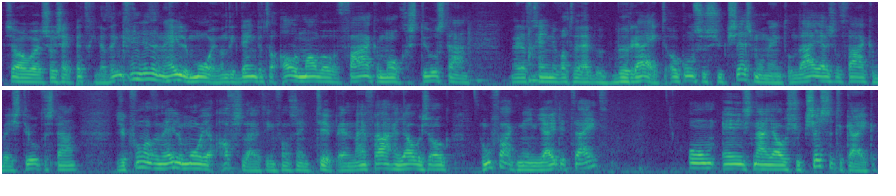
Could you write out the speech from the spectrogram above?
Zo, uh, zo zei Patrick dat. En ik vind dit een hele mooi, want ik denk dat we allemaal wel vaker mogen stilstaan bij datgene wat we hebben bereikt. Ook onze succesmomenten, om daar juist wat vaker bij stil te staan. Dus ik vond dat een hele mooie afsluiting van zijn tip. En mijn vraag aan jou is ook, hoe vaak neem jij de tijd om eens naar jouw successen te kijken?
